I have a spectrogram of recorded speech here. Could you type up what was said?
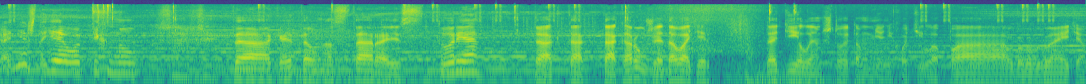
Конечно, я его пихнул. Так, это у нас старая история. Так, так, так, оружие. Давайте доделаем. Что это у меня не хватило по этим...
